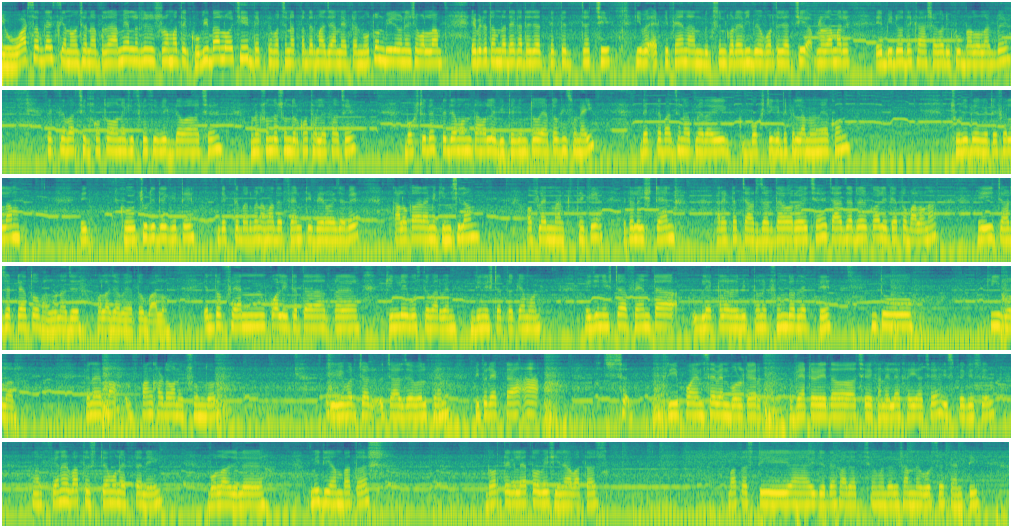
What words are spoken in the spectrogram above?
এই WhatsApp guys কেন আছেন আপনারা? আমি আল্লাহ রহমাতে খুবই ভালো আছি। দেখতে পাচ্ছেন আপনাদের মাঝে আমি একটা নতুন ভিডিও নিয়ে এসে বললাম এই ভিডিওতে আমরা দেখাতে যা দেখতে যাচ্ছি কীভাবে একটি ফ্যান আনবক্সিং করে রিভিউ করতে যাচ্ছি। আপনারা আমার এই ভিডিও দেখে আশা করি খুব ভালো লাগবে। দেখতে পাচ্ছেন কত অনেক স্পেসিফিক দেওয়া আছে। অনেক সুন্দর সুন্দর কথা লেখা আছে। বক্সটি দেখতে যেমন, তাহলে ভিতরে কিন্তু এত কিছু নেই। দেখতে পাচ্ছেন আপনারা এই বক্সটি কেটে ফেললাম আমি এখন। ছুরি দিয়ে কেটে ফেললাম। এই ছুরি দিয়ে কেটে দেখতে পারবেন আমাদের ফ্যানটি বের হয়ে যাবে। কালো কালার আমি কিনছিলাম অফলাইন মার্কেট থেকে। এটা হলো স্ট্যান্ড আর একটা চার্জার দেওয়া রয়েছে। চার্জারের কোয়ালিটি এত ভালো না। এই চার্জারটা এত ভালো না যে বলা যাবে এত ভালো। কিন্তু ফ্যান কোয়ালিটিটা আপনারা কিনলেই বুঝতে পারবেন জিনিসটা তো কেমন। এই জিনিসটা ফ্যানটা ব্ল্যাক কালারের ভিত্তি অনেক সুন্দর দেখতে। কিন্তু কি বলার? ফ্যানের পাংখাটা অনেক সুন্দর। এবার চার, চার্জেবল ফ্যান। ভিতরে একটা থ্রি পয়েন্ট সেভেন ভোল্টের ব্যাটারি দেওয়া আছে, এখানে লেখাই আছে স্পেকেশন আর ফ্যানের বাতাস তেমন একটা নেই। বলা গেলে মিডিয়াম বাতাস। ধরতে গেলে এত বেশি না বাতাস। বাতাসটি এই যে দেখা যাচ্ছে আমাদের সামনে ঘুরছে ফ্যানটি।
